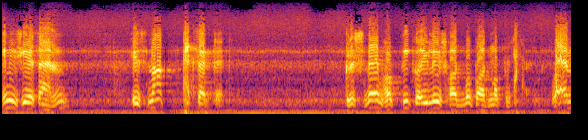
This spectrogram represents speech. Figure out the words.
initiation is not accepted. Krishna bhakti kaile sarva karma krishna. When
